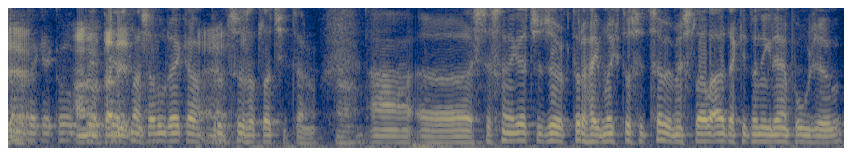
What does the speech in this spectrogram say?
Že? tak jako ano, tady... na žaludek a prudce zatlačíte. No. no. A uh, ještě jsem někde četl, že doktor Heimlich to sice vymyslel, ale taky to nikdy nepoužil.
